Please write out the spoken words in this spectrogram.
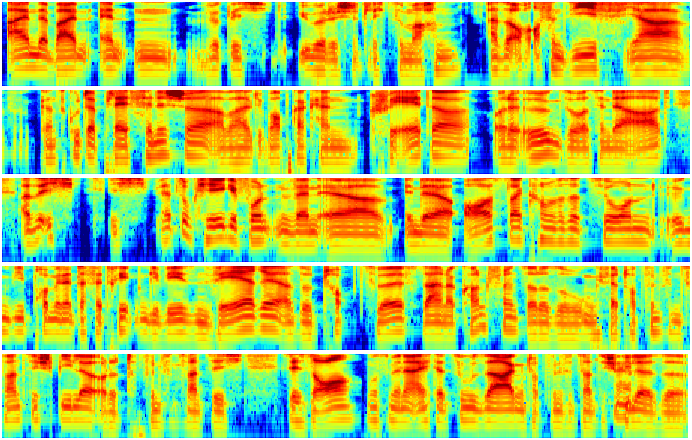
einem der beiden Enden wirklich überdurchschnittlich zu machen. Also auch offensiv, ja, ganz guter Play-Finisher, aber halt überhaupt gar kein Creator oder irgend sowas in der Art. Also ich, ich hätte es okay gefunden, wenn er in der All-Star-Konversation irgendwie prominenter vertreten gewesen wäre, also Top 12 seiner Conference oder so ungefähr Top 25 Spieler oder Top 25 Saison, muss man ja eigentlich dazu sagen. Top 25 Spieler, ja. also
